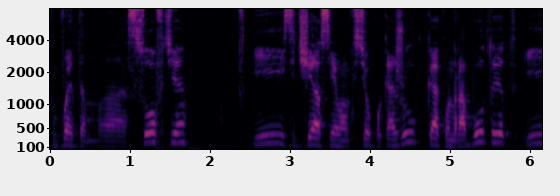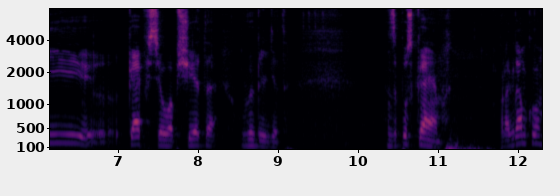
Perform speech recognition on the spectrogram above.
в этом э, софте. И сейчас я вам все покажу, как он работает и как все вообще это выглядит. Запускаем программку.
